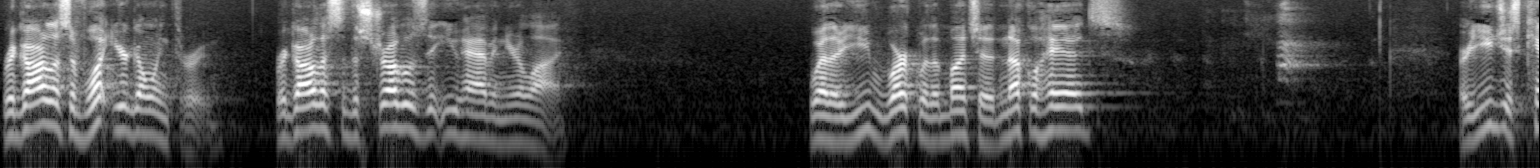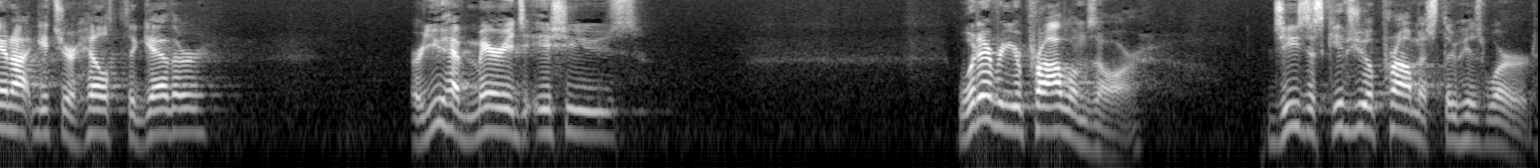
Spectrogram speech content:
regardless of what you're going through, regardless of the struggles that you have in your life. Whether you work with a bunch of knuckleheads, or you just cannot get your health together, or you have marriage issues, whatever your problems are, Jesus gives you a promise through His Word.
